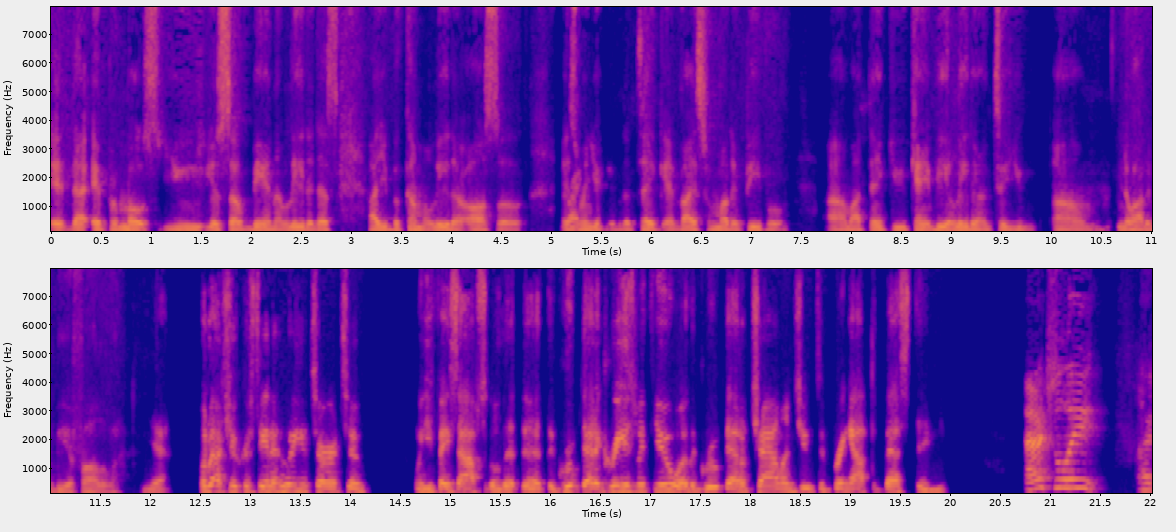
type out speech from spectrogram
it that it promotes you yourself being a leader. That's how you become a leader. Also, is Right. when you're able to take advice from other people. Um, I think you can't be a leader until you um, know how to be a follower. Yeah. What about you, Christina? Who do you turn to when you face obstacles? The, the, the group that agrees with you or the group that'll challenge you to bring out the best in you? Actually, I,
